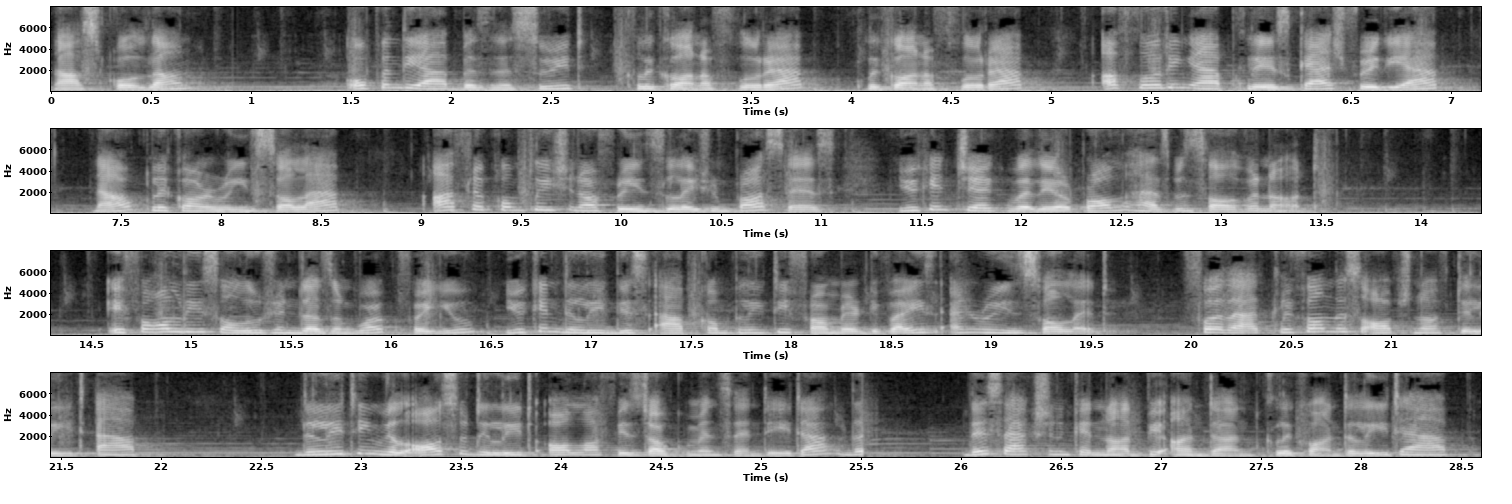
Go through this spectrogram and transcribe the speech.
Now scroll down, open the App Business Suite, click on Offload app, click on Offload app. Offloading app clears cache for the app. Now click on Reinstall app. After completion of reinstallation process, you can check whether your problem has been solved or not. If all these solution doesn't work for you, you can delete this app completely from your device and reinstall it. For that, click on this option of Delete app. Deleting will also delete all of his documents and data. This action cannot be undone. Click on Delete app.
